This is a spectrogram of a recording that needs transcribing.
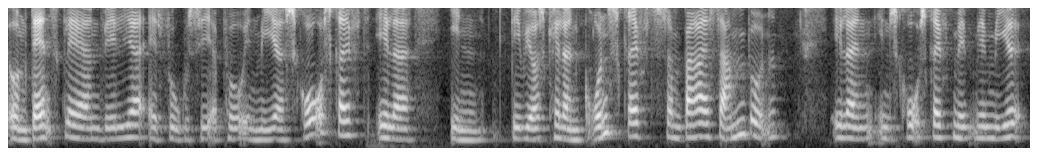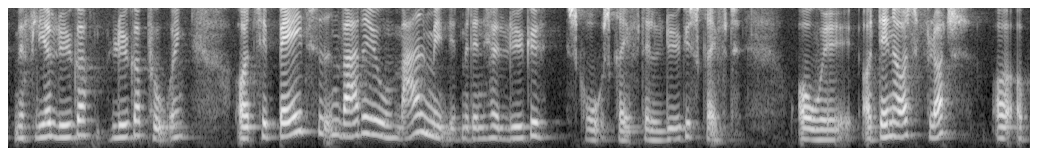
om dansklæreren vælger at fokusere på en mere skråskrift, eller en, det vi også kalder en grundskrift, som bare er sammenbundet, eller en, en skråskrift med, med, mere, med flere lykker, lykker på. Ikke? Og tilbage i tiden var det jo meget almindeligt med den her lykke skråskrift eller lykkeskrift. Og, øh, og den er også flot, og, og,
